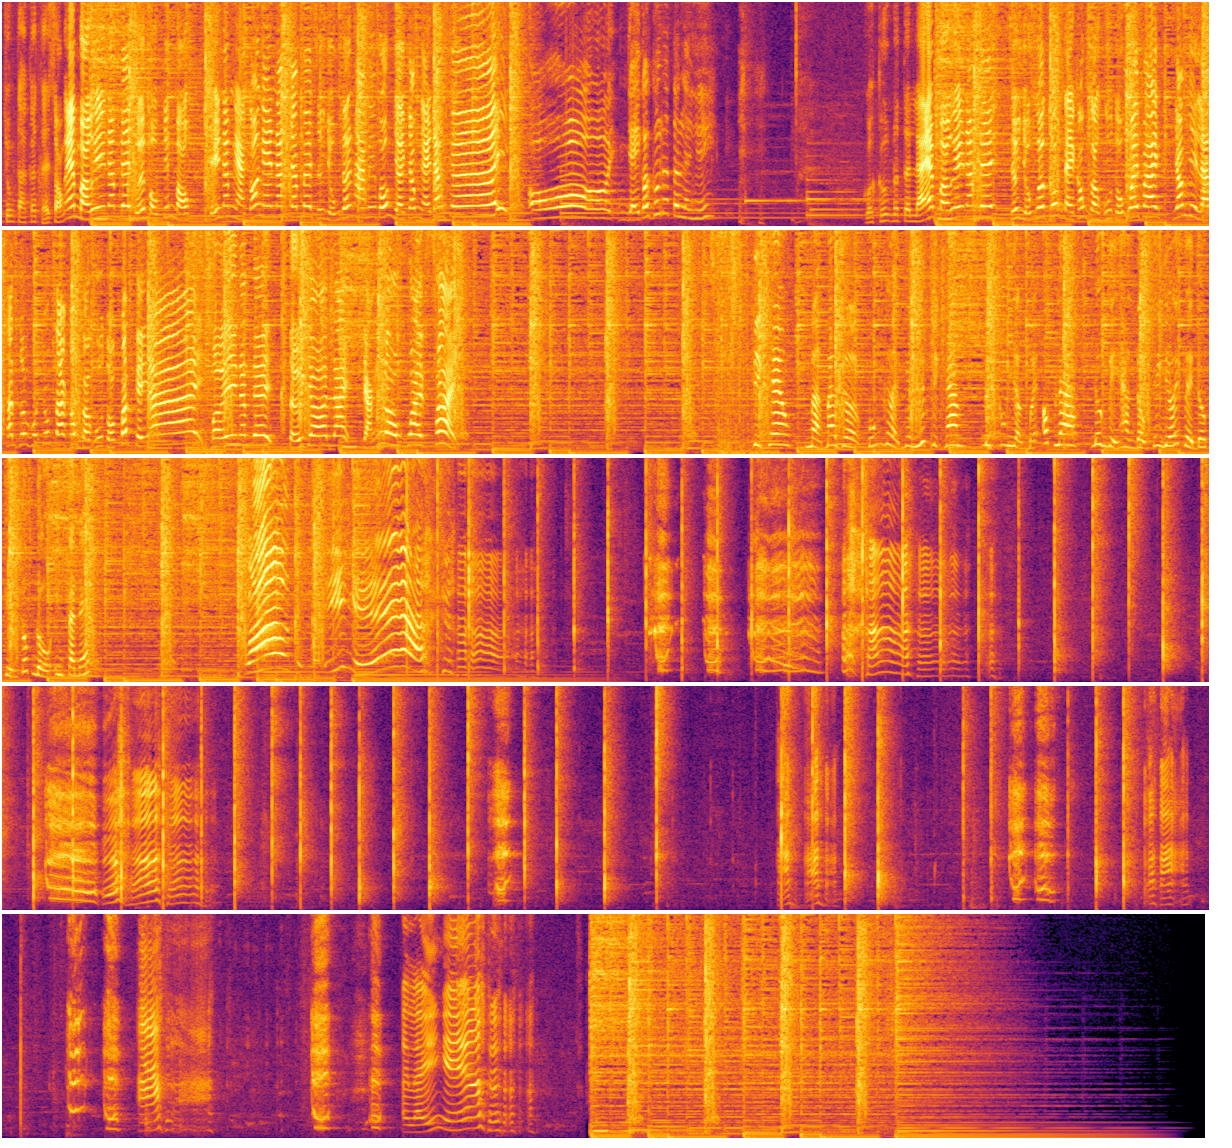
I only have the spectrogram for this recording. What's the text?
chúng ta có thể soạn. MI 5D gửi 191 Chỉ 5 ngàn có nghe 500B sử dụng đến 24 giờ trong ngày đăng ký. Ồ, vậy gói cước đó tên là gì? Gói cước đó tên là MI 5D Sử dụng gói cước này không cần phụ thuộc wifi Giống như là thanh xuân của chúng ta không cần phụ thuộc bất kỳ ai. MI 5D tự do online chẳng lâu wifi Viettel, mạng 3G, 4G nhanh nhất Việt Nam được công nhận bởi Opla, đơn vị hàng đầu thế giới về đo kiểm tốc độ Internet. Wow, ý nghĩa! Ha ha ha. À. anh lấy nghe.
